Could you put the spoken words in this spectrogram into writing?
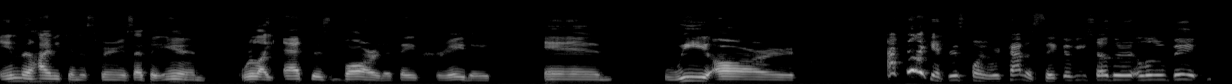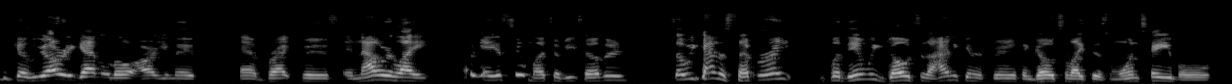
in the Heineken experience at the end, we're like at this bar that they've created, and we are. I feel like at this point we're kind of sick of each other a little bit because we already got a little argument at breakfast, and now we're like, okay, it's too much of each other, so we kind of separate. But then we go to the Heineken experience and go to like this one table,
